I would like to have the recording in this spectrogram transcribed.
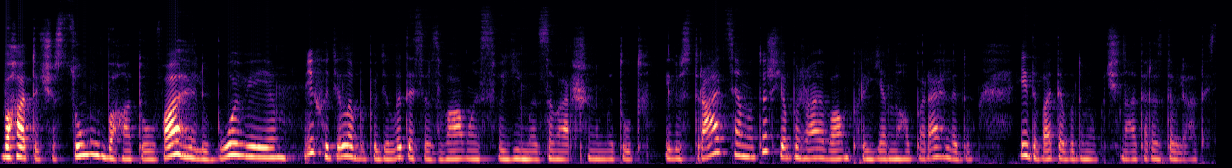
багато часу, багато уваги, любові, і хотіла би поділитися з вами своїми завершеними тут ілюстраціями. Тож я бажаю вам приємного перегляду і давайте будемо починати роздивлятись.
